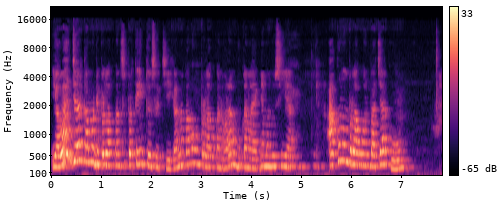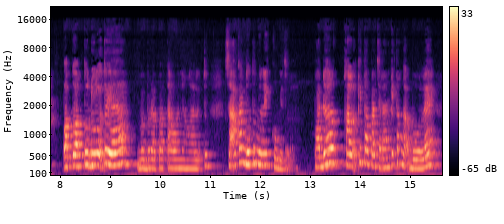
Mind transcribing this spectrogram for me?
ya wajar kamu diperlakukan seperti itu Suci. Karena kamu memperlakukan orang bukan layaknya manusia. Aku memperlakukan pacarku waktu-waktu dulu tuh ya beberapa tahun yang lalu tuh seakan dia tuh milikku gitu loh. Padahal kalau kita pacaran kita nggak boleh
